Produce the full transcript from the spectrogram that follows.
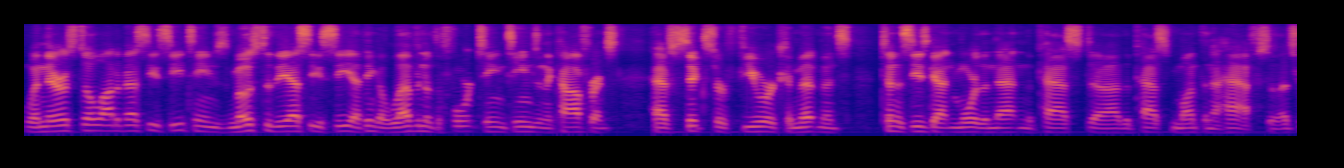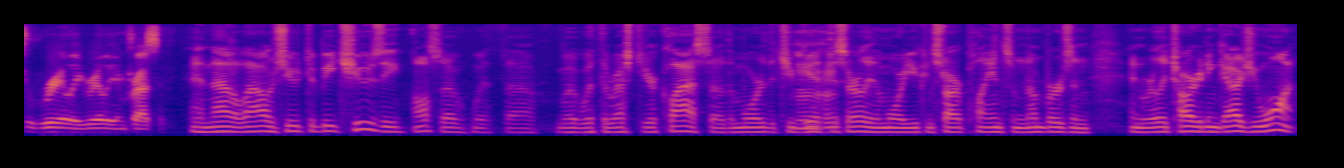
when there are still a lot of SEC teams. Most of the SEC, I think, 11 of the 14 teams in the conference have six or fewer commitments. Tennessee's gotten more than that in the past uh, the past month and a half. So that's really really impressive. and that allows you to be choosy also with uh, with with the rest of your class. So the more that you get this early, the more you can start playing some numbers and and really targeting guys you want.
